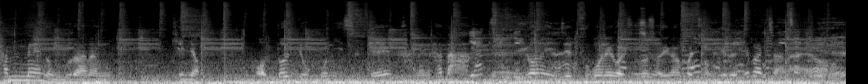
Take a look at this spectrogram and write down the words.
판매 농구라는 개념 어떤 요건이 있을 때 가능하다 이거는 이제 두 번에 걸쳐서 저희가 한번 정리를 해봤잖아요 예.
